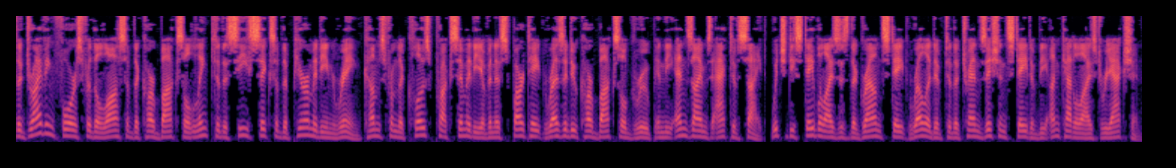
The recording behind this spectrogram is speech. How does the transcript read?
The driving force for the loss of the carboxyl linked to the C6 of the pyrimidine ring comes from the close proximity of an aspartate residue carboxyl group in the enzyme's active site, which destabilizes the ground state relative to the transition state of the uncatalyzed reaction.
